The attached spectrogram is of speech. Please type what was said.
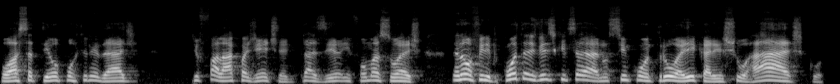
possa ter a oportunidade de falar com a gente, né, de trazer informações. Não, não, Felipe, quantas vezes que a gente não se encontrou aí, cara, em churrasco,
